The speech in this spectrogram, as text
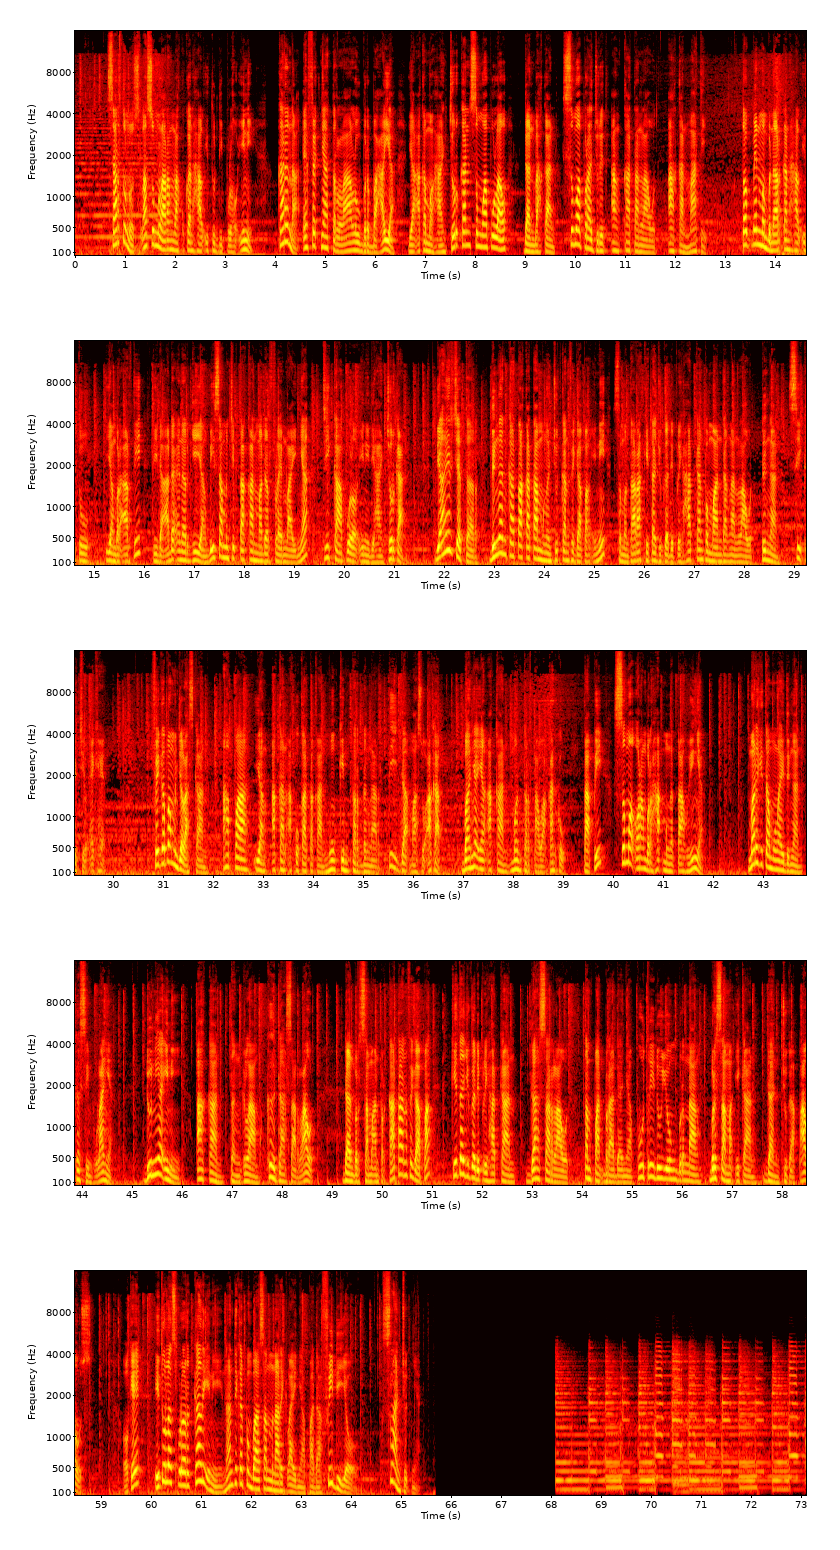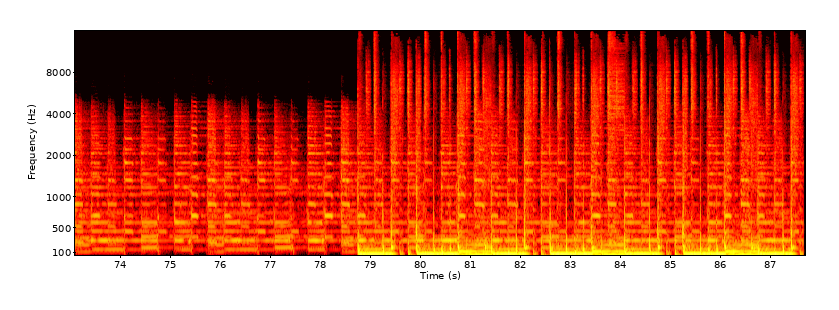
Sartunus langsung melarang melakukan hal itu di pulau ini karena efeknya terlalu berbahaya yang akan menghancurkan semua pulau dan bahkan semua prajurit angkatan laut akan mati. Topman membenarkan hal itu yang berarti tidak ada energi yang bisa menciptakan Mother Flame lainnya jika pulau ini dihancurkan. Di akhir chapter, dengan kata-kata mengejutkan Vegapunk ini, sementara kita juga diperlihatkan pemandangan laut dengan si kecil Egghead. Vegapunk menjelaskan, apa yang akan aku katakan mungkin terdengar tidak masuk akal. Banyak yang akan mentertawakanku, tapi semua orang berhak mengetahuinya. Mari kita mulai dengan kesimpulannya dunia ini akan tenggelam ke dasar laut. Dan bersamaan perkataan Vegapunk, kita juga diperlihatkan dasar laut, tempat beradanya Putri Duyung berenang bersama ikan dan juga paus. Oke, itulah spoiler kali ini. Nantikan pembahasan menarik lainnya pada video selanjutnya.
